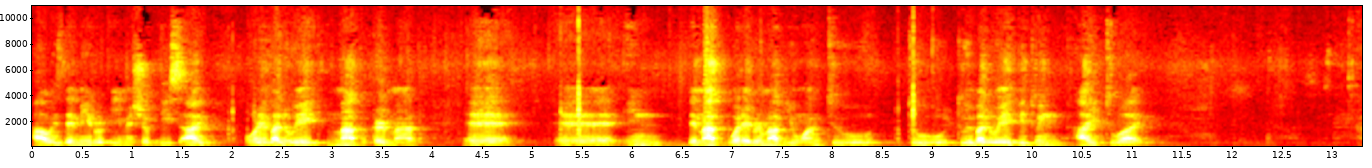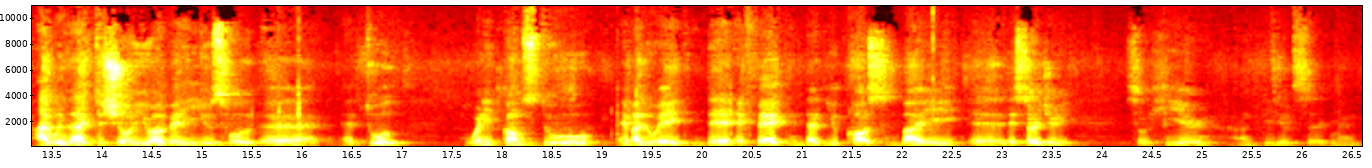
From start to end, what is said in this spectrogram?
how is the mirror image of this eye or evaluate map per map uh, uh, in the map, whatever map you want to, to, to evaluate between eye to eye. I would like to show you a very useful uh, tool when it comes to evaluate the effect that you cause by uh, the surgery. So here, anterior segment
